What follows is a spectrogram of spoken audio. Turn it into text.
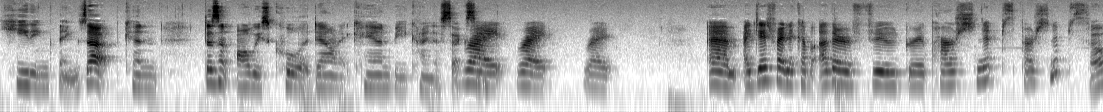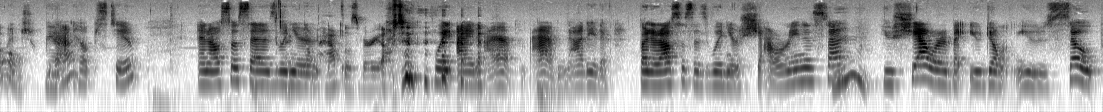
heating things up, can doesn't always cool it down. It can be kind of sexy. Right, right, right. Um, I did find a couple other food group parsnips, parsnips, Oh, which yeah. that helps too. And also says when I you're don't have those very often. when I, I I'm not either, but it also says when you're showering and stuff, Mm. you shower but you don't use soap.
